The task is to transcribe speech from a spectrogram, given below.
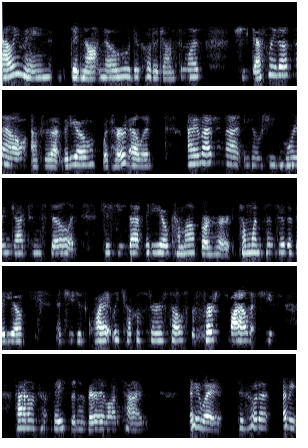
Allie Mae did not know who Dakota Johnson was, she definitely does now after that video with her and Ellen. I imagine that, you know, she's mourning Jackson still and she sees that video come up or her someone sends her the video and she just quietly chuckles to herself, the first smile that she's had on her face in a very long time. Anyway, Dakota I mean,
